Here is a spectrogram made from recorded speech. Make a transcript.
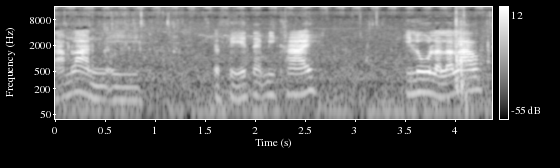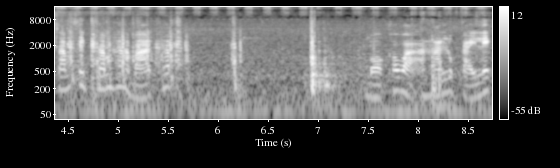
ตามร้านไอ้เกษตรเนี่ยมีขาย กิโลละละเล่าสามสิบสามห้าบาทครับ บอกเขาว่าอาหารลูกไก่เล็ก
